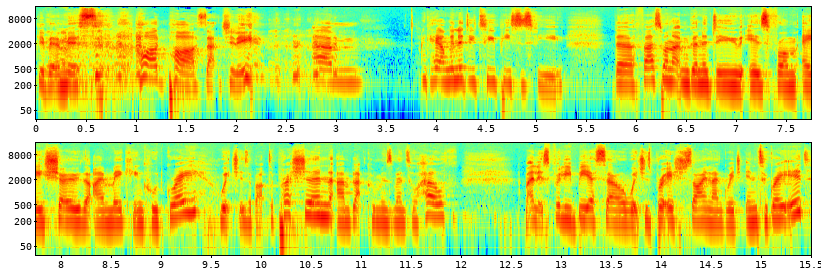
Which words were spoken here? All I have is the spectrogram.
give it a miss. Hard pass, actually. Um, okay, I'm gonna do two pieces for you. The first one I'm going to do is from a show that I'm making called Grey, which is about depression and black women's mental health. And it's fully BSL, which is British Sign Language integrated.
